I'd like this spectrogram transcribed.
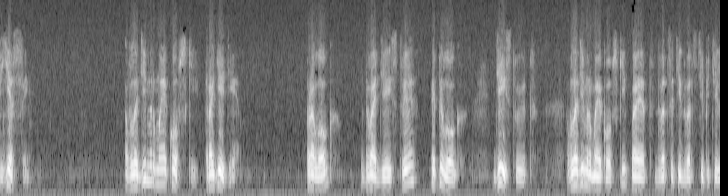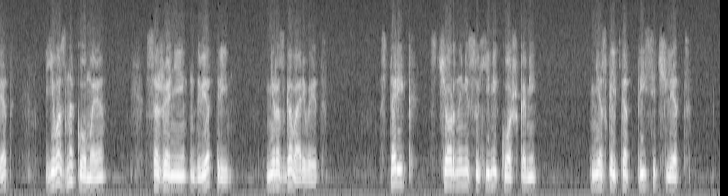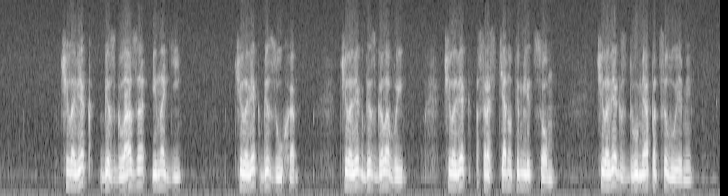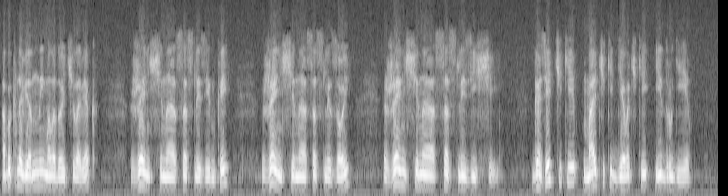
Пьесы. Владимир Маяковский. Трагедия. Пролог. Два действия. Эпилог. Действуют Владимир Маяковский, поэт 20-25 лет, его знакомая, сажений 2-3, не разговаривает. Старик с черными сухими кошками, несколько тысяч лет. Человек без глаза и ноги, человек без уха, человек без головы, человек с растянутым лицом, человек с двумя поцелуями, обыкновенный молодой человек, женщина со слезинкой, женщина со слезой, женщина со слезищей, газетчики, мальчики, девочки и другие.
